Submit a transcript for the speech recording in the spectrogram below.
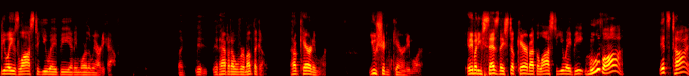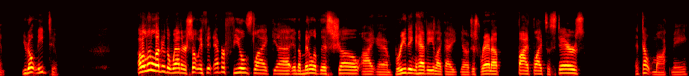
BYU's loss to UAB any more than we already have. Like it, it happened over a month ago. I don't care anymore. You shouldn't care anymore. Anybody who says they still care about the loss to UAB, move on. It's time. You don't need to. I'm a little under the weather. So if it ever feels like uh, in the middle of this show, I am breathing heavy, like I, you know, just ran up five flights of stairs, and don't mock me.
